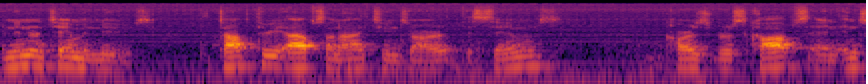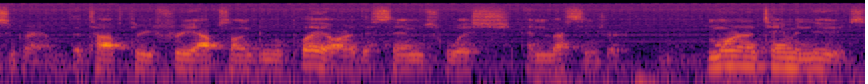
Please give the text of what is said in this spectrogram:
In entertainment news, the top three apps on iTunes are The Sims, Cars vs. Cops, and Instagram. The top three free apps on Google Play are The Sims, Wish, and Messenger. More entertainment news,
